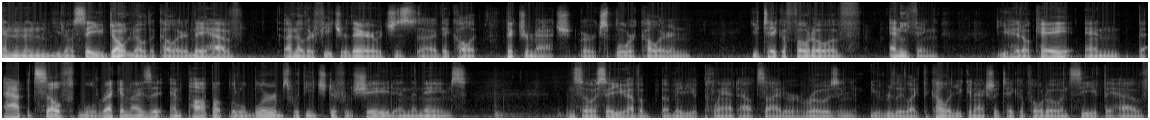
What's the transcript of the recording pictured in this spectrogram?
And then, you know, say you don't know the color, and they have another feature there, which is uh, they call it picture match or explore color. And you take a photo of anything, you hit OK, and the app itself will recognize it and pop up little blurbs with each different shade and the names. And so, say you have a, a maybe a plant outside or a rose, and you really like the color, you can actually take a photo and see if they have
